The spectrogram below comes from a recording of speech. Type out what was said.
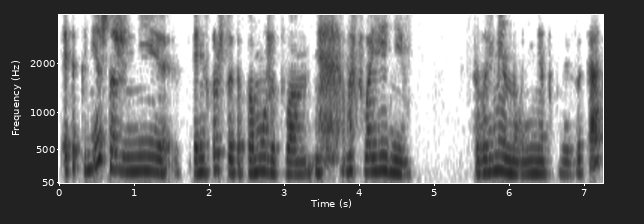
Это, конечно же, не, я не скажу, что это поможет вам в освоении современного немецкого языка,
